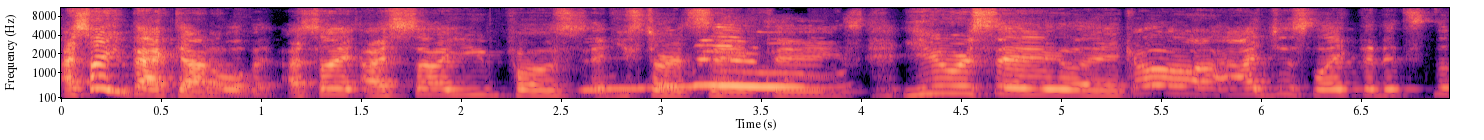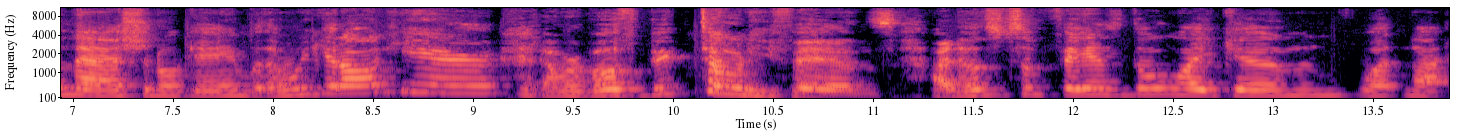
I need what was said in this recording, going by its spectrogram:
I saw you back down a little bit. I saw I saw you post and you started saying things. You were saying like, "Oh, I just like that it's the national game," but then we get on here and we're both big Tony fans. I know some fans don't like him and whatnot.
